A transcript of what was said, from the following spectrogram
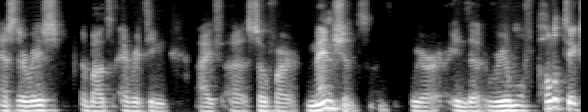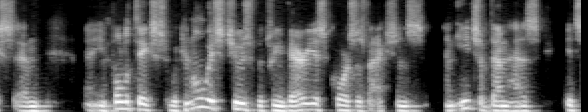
as there is about everything I've uh, so far mentioned. We are in the realm of politics and uh, in politics, we can always choose between various courses of actions and each of them has its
